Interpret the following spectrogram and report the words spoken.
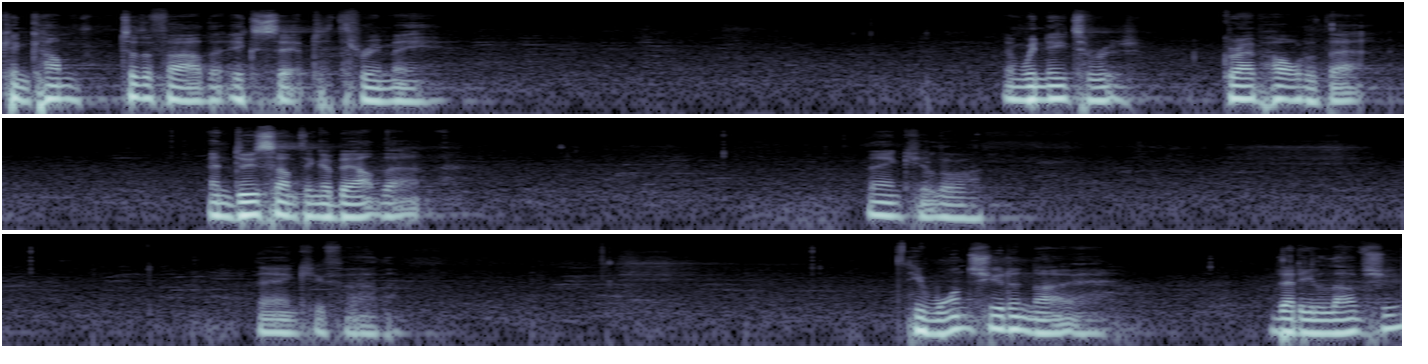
can come to the Father except through me. And we need to grab hold of that and do something about that. Thank you, Lord. Thank you, Father. He wants you to know that He loves you,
